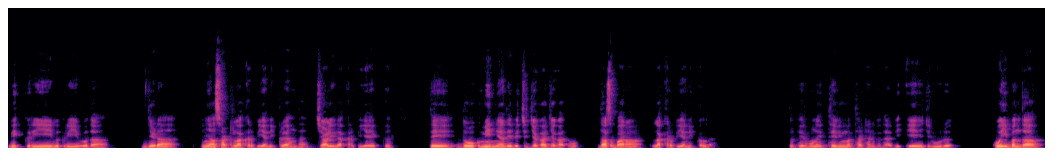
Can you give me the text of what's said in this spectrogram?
ਵੀ ਕਰੀਬ ਕਰੀਬ ਉਹਦਾ ਜਿਹੜਾ 50-60 ਲੱਖ ਰੁਪਇਆ ਨਿਕਲਿਆ ਹੁੰਦਾ 40 ਲੱਖ ਰੁਪਈਆ ਇੱਕ ਤੇ 2 ਕੁ ਮਹੀਨਿਆਂ ਦੇ ਵਿੱਚ ਜਗ੍ਹਾ ਜਗ੍ਹਾ ਤੋਂ 10-12 ਲੱਖ ਰੁਪਈਆ ਨਿਕਲਦਾ। ਤੇ ਫਿਰ ਹੁਣ ਇੱਥੇ ਵੀ ਮੱਥਾ ਠਣਕਦਾ ਵੀ ਇਹ ਜ਼ਰੂਰ ਕੋਈ ਬੰਦਾ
